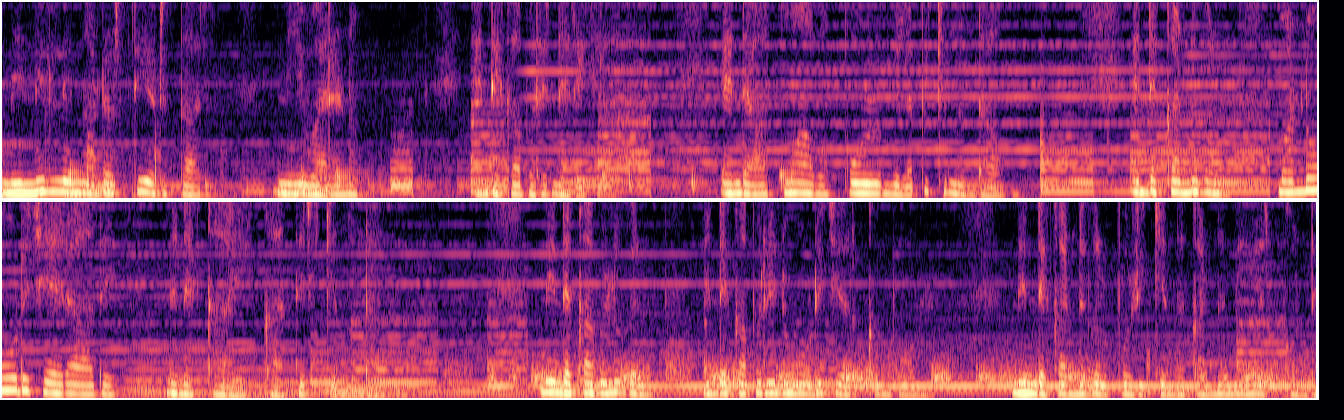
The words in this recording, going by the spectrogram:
നിന്നിൽ നിന്ന് അടർത്തിയെടുത്താൽ നീ വരണം. എന്റെ കബറിനരികിൽ എന്റെ ആത്മാവ് അപ്പോഴും വിലപിക്കുന്നുണ്ടാവും. എന്റെ കണ്ണുകൾ മണ്ണോട് ചേരാതെ നിനക്കായി കാത്തിരിക്കുന്നുണ്ടാവും. നിന്റെ കവിളുകൾ എന്റെ കബറിനോട് ചേർക്കുമ്പോൾ നിന്റെ കണ്ണുകൾ പൊഴിക്കുന്ന കണ്ണുനീർ കൊണ്ട്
